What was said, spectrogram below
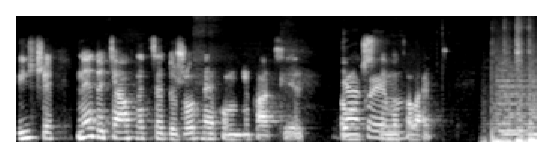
більше не дотягнеться до жодної комунікації, тому числі Дякуємо. Миколаївської.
